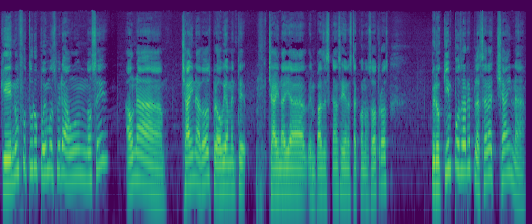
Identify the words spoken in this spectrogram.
Que en un futuro podemos ver a un, no sé, a una China 2, pero obviamente China ya en paz descansa, ya no está con nosotros. Pero ¿quién podrá reemplazar a China?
